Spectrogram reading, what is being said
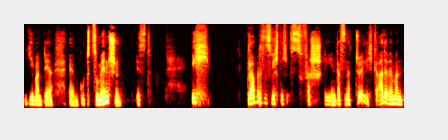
Jemand, der ähm, gut zu Menschen ist. Ich glaube, dass es wichtig ist zu verstehen, dass natürlich, gerade wenn man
